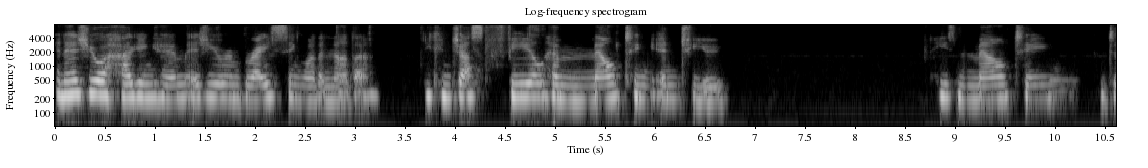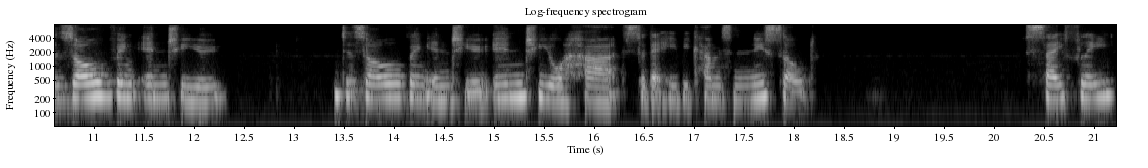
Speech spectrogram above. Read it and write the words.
And as you're hugging him, as you're embracing one another, you can just feel him melting into you. He's melting, dissolving into you dissolving into you, into your heart, so that he becomes nestled safely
